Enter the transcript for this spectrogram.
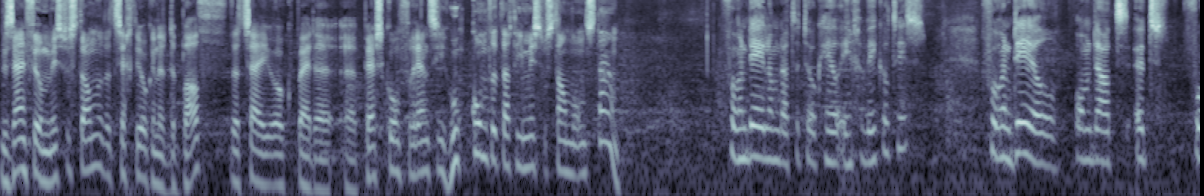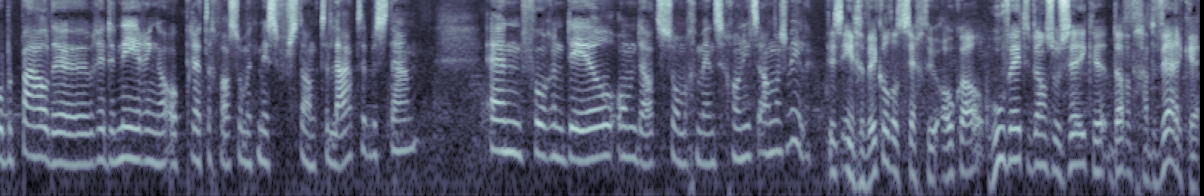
Er zijn veel misverstanden, dat zegt u ook in het debat. Dat zei u ook bij de uh, persconferentie. Hoe komt het dat die misverstanden ontstaan? Voor een deel omdat het ook heel ingewikkeld is. Voor een deel omdat het voor bepaalde redeneringen ook prettig was om het misverstand te laten bestaan. En voor een deel omdat sommige mensen gewoon iets anders willen. Het is ingewikkeld, dat zegt u ook al. Hoe weet u dan zo zeker dat het gaat werken?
